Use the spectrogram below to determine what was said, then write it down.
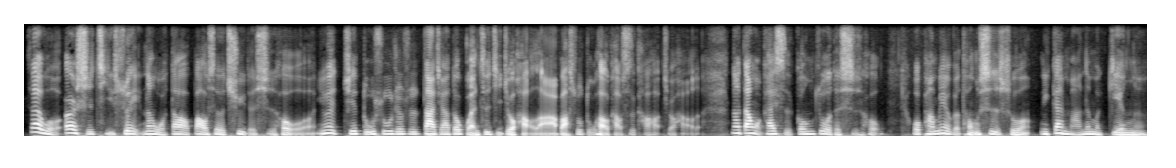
在我二十几岁，那我到报社去的时候啊，因为其实读书就是大家都管自己就好啦，把书读好，考试考好就好了。那当我开始工作的时候，我旁边有个同事说：“你干嘛那么惊呢？”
